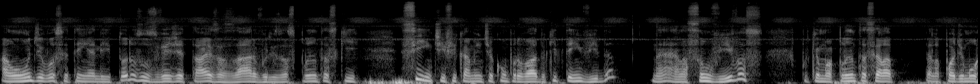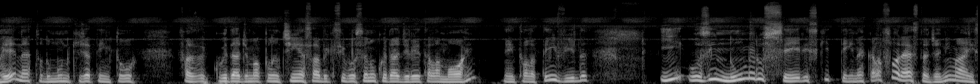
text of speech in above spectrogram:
aonde você tem ali todos os vegetais, as árvores, as plantas que cientificamente é comprovado que tem vida, né, elas são vivas, porque uma planta, se ela, ela pode morrer, né, todo mundo que já tentou fazer, cuidar de uma plantinha sabe que se você não cuidar direito ela morre, então ela tem vida, e os inúmeros seres que tem naquela floresta de animais,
